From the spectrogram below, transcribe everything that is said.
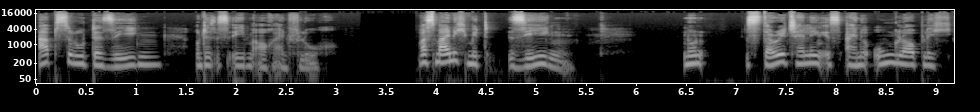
absoluter Segen und es ist eben auch ein Fluch. Was meine ich mit Segen? Nun, Storytelling ist eine unglaublich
